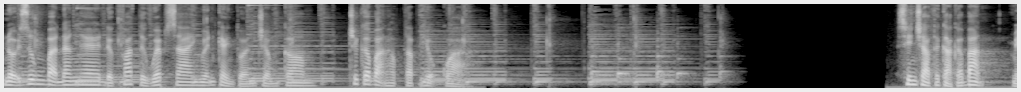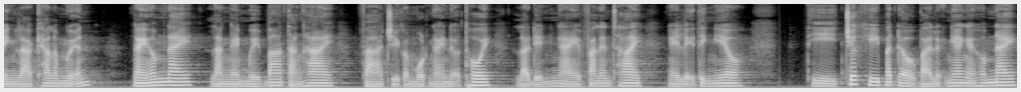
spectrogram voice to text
Nội dung bạn đang nghe được phát từ website nguyễn.cảnh.tuấn.com. Chúc các bạn học tập hiệu quả. Xin chào tất cả các bạn, mình là Callum Nguyễn. Ngày hôm nay là ngày 13 tháng 2 và chỉ còn một ngày nữa thôi là đến ngày Valentine, ngày lễ tình yêu. Thì trước khi bắt đầu bài luyện nghe ngày hôm nay,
